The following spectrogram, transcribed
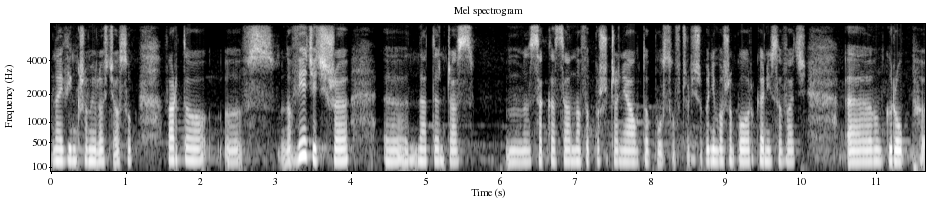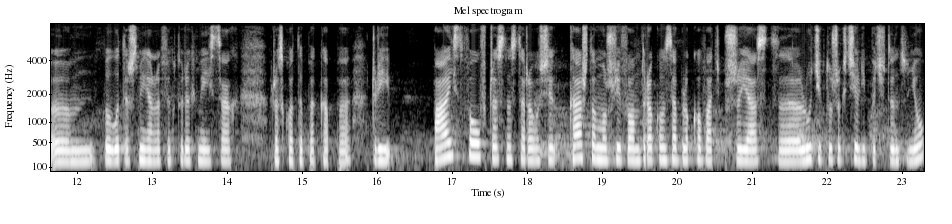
największą ilość osób. Warto e, no, wiedzieć, że e, na ten czas zakazano wypożyczenia autobusów, czyli żeby nie można było organizować grup. Były też zmieniane w niektórych miejscach rozkłady PKP, czyli Państwo ówczesne starało się każdą możliwą drogą zablokować przyjazd e, ludzi, którzy chcieli być w tym dniu,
